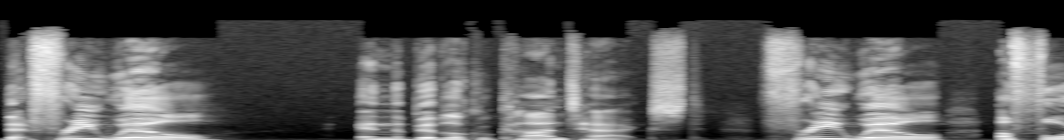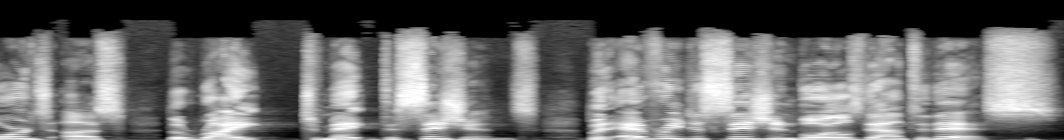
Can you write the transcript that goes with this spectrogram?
that free will in the biblical context, free will affords us the right to make decisions. But every decision boils down to this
